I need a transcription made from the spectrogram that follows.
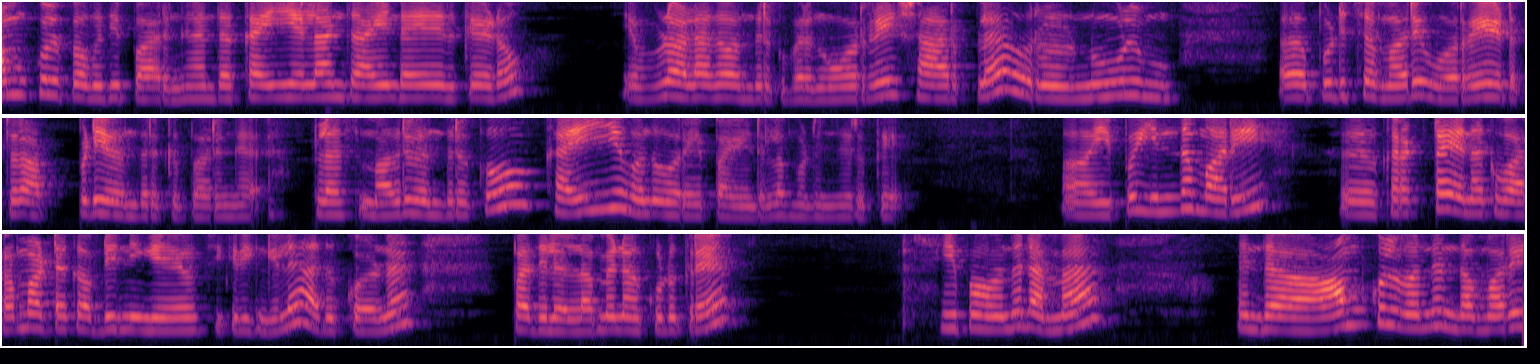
ஆம்குள் பகுதி பாருங்கள் அந்த கையெல்லாம் ஜாயிண்ட் ஆகி இருக்க இடம். எவ்வளோ அழகாக வந்திருக்கு பாருங்கள் ஒரே ஷார்ப்பில் ஒரு நூல் பிடிச்ச மாதிரி ஒரே இடத்துல அப்படியே வந்திருக்கு பாருங்கள் ப்ளஸ் மாதிரி வந்திருக்கும். கையை வந்து ஒரே பாயிண்டில் முடிஞ்சிருக்கு. இப்போ இந்த மாதிரி கரெக்டாக எனக்கு வரமாட்டேக்கு அப்படின்னு நீங்கள் யோசிக்கிறீங்களே அதுக்கான பதில் எல்லாமே நான் கொடுக்குறேன். இப்போ வந்து நம்ம இந்த ஆம்குள் வந்து இந்த மாதிரி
